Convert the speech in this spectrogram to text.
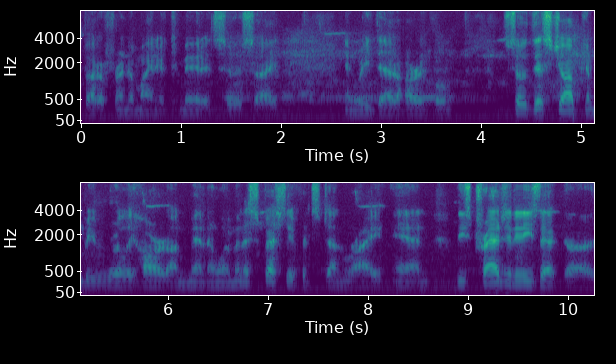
about a friend of mine who committed suicide, and read that article so this job can be really hard on men and women especially if it's done right and these tragedies that uh,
